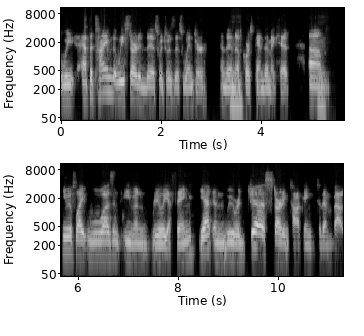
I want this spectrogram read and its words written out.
we at the time that we started this which was this winter and then Mm-hmm. of course pandemic hit um emu flight wasn't even really a thing yet and we were just starting talking to them about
